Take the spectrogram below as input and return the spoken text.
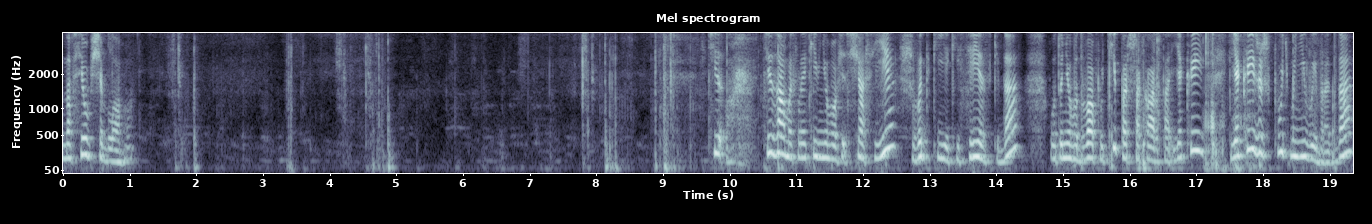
на всеобще благо. Ті, ті замисли, які в нього зараз є, швидкі, якісь різкі, да? от у нього два путі, перша карта. Який, який же ж путь мені вибрати? Да?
